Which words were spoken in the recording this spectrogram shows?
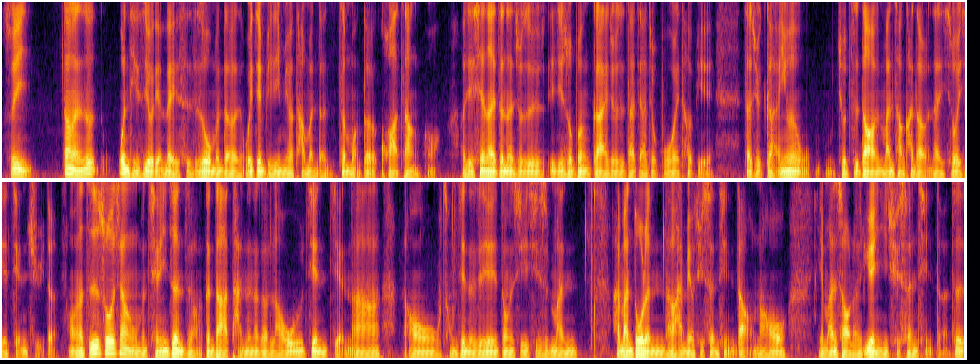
所以当然这问题是有点类似，只是我们的违建比例没有他们的这么的夸张哦。而且现在真的就是已经说不能盖，就是大家就不会特别。再去盖，因为就知道蛮常看到有人在做一些检举的哦。那只是说，像我们前一阵子啊，跟大家谈的那个老屋建检啊，然后重建的这些东西，其实蛮还蛮多人他还没有去申请到，然后也蛮少人愿意去申请的。这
